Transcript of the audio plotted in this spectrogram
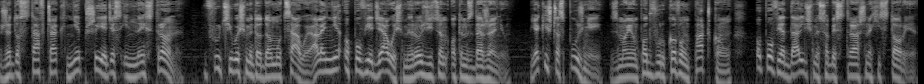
że dostawczak nie przyjedzie z innej strony. Wróciłyśmy do domu całe, ale nie opowiedziałyśmy rodzicom o tym zdarzeniu. Jakiś czas później, z moją podwórkową paczką, opowiadaliśmy sobie straszne historie.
